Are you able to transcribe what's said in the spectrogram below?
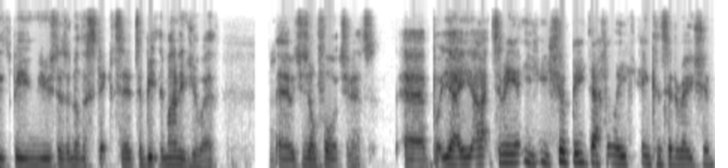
it's being used as another stick to, to beat the manager with, uh, which is unfortunate. Uh, but yeah, he, uh, to me, he, he, should be definitely in consideration.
